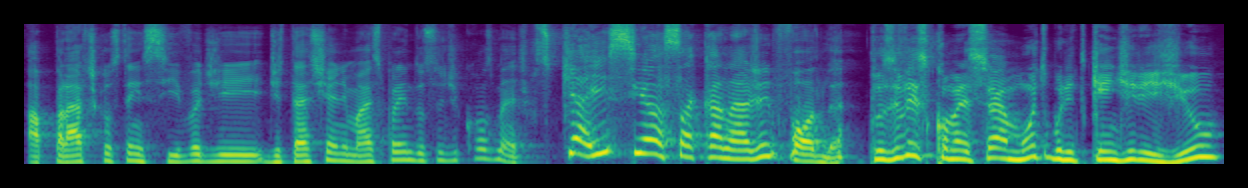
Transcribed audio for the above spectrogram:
a prática ostensiva de, de teste em animais para a indústria de cosméticos. Que aí sim é uma sacanagem foda. Inclusive, esse comercial é muito bonito. Quem dirigiu,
